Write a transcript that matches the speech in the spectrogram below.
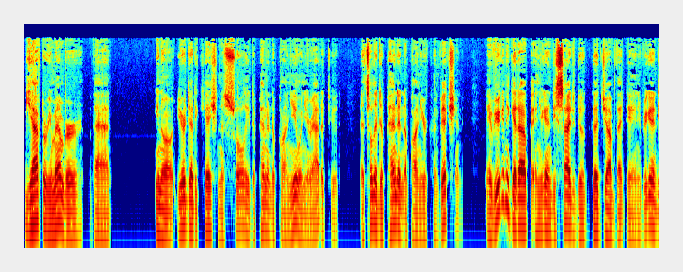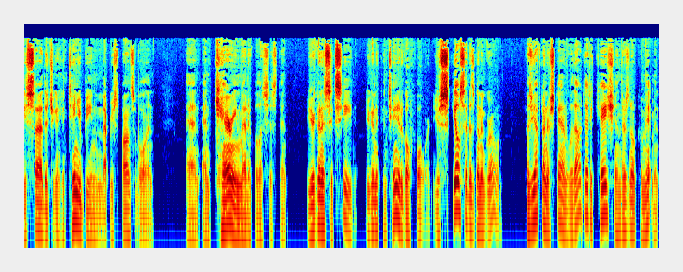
you have to remember that, you know, your dedication is solely dependent upon you and your attitude it's solely dependent upon your conviction. If you're going to get up and you're going to decide to do a good job that day, and if you're going to decide that you're going to continue being that responsible and and and caring medical assistant, you're going to succeed. You're going to continue to go forward. Your skill set is going to grow because you have to understand without dedication, there's no commitment.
